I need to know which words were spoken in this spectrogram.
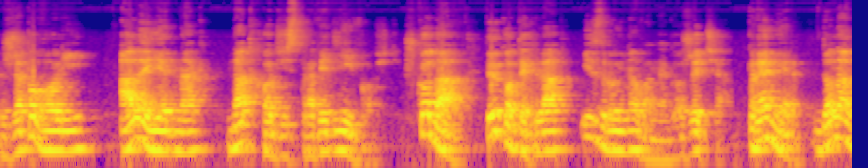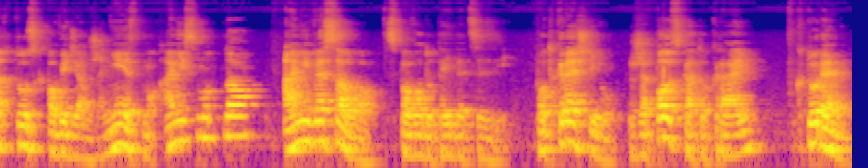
że powoli, ale jednak nadchodzi sprawiedliwość. Szkoda tylko tych lat i zrujnowanego życia. Premier Donald Tusk powiedział, że nie jest mu ani smutno, ani wesoło z powodu tej decyzji. Podkreślił, że Polska to kraj, w którym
